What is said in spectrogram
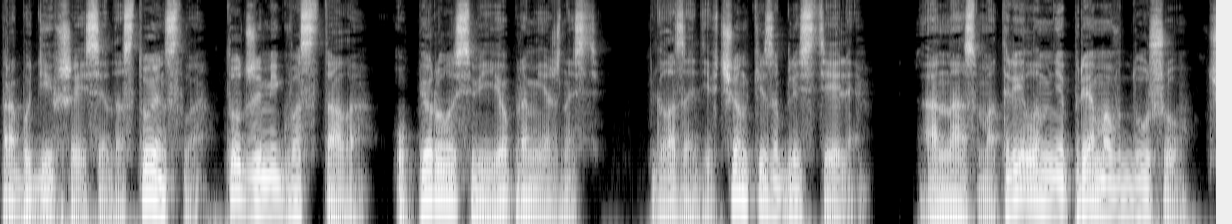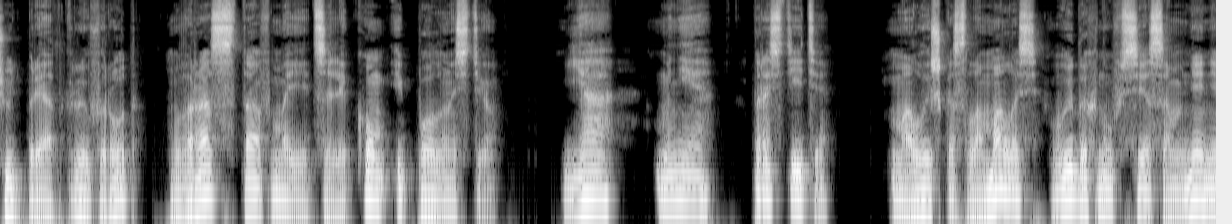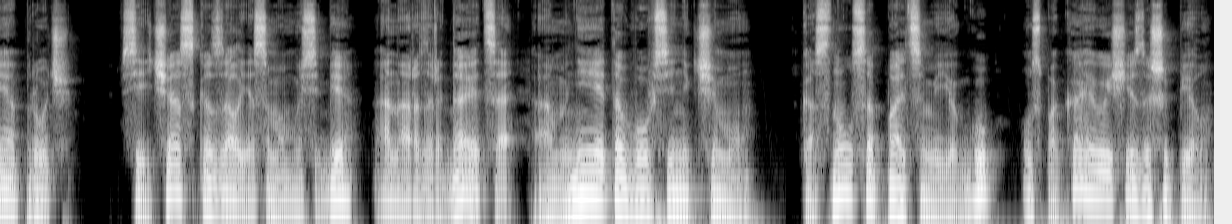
Пробудившееся достоинство тот же миг восстало, уперлась в ее промежность. Глаза девчонки заблестели. Она смотрела мне прямо в душу, чуть приоткрыв рот, в раз став моей целиком и полностью. «Я... мне... простите». Малышка сломалась, выдохнув все сомнения прочь. Сейчас, сказал я самому себе, она разрыдается, а мне это вовсе ни к чему. Коснулся пальцем ее губ, успокаивающе зашипел.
